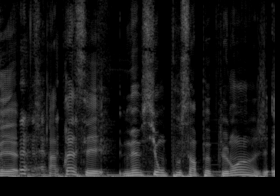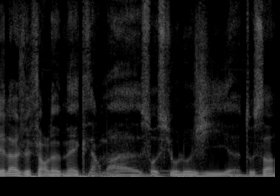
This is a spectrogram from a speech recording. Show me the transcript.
Mais euh, après, c'est même si on pousse un peu plus loin, et là je vais faire le mec, Zerma, sociologie, euh, tout ça.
